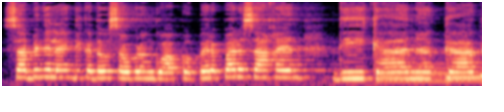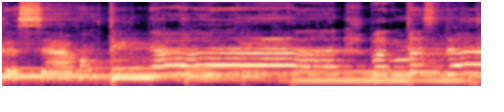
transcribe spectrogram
Sabi nila hindi ka daw sobrang gwapo, pero para sa akin, di ka nakakasawang tingnan. Pagmasdan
